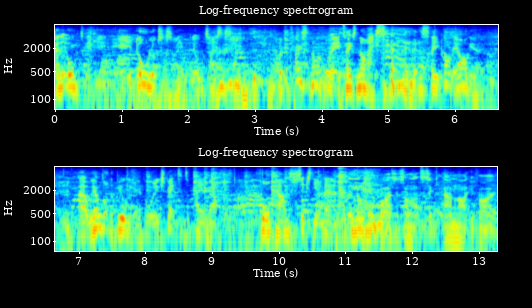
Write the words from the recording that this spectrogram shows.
And it all it, it, it all looks the same and it all tastes the same. But it tastes nice. but it tastes nice, so you can't really argue it. Uh, we haven't got the bill yet, but we're expected to pay about four pounds sixty a man. The normal price is something like six pound ninety five.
